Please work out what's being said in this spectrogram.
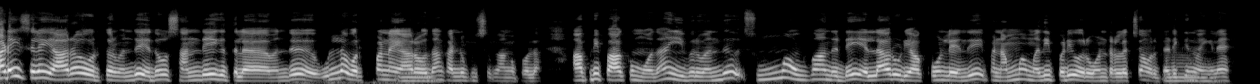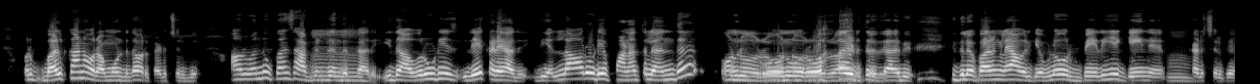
கடைசியில யாரோ ஒருத்தர் வந்து ஏதோ சந்தேகத்துல வந்து உள்ள ஒர்க் பண்ண யாரோ. தான் கண்டுபிடிச்சிருக்காங்க போல. அப்படி பார்க்கும்போது தான் இவர் வந்து சும்மா உட்கார்ந்துட்டே எல்லாருடைய அக்கௌண்ட்ல இருந்து இப்ப நம்ம மதிப்படி ஒரு ஒன்றரை லட்சம் அவர் கிடைக்குன்னு. வைங்களேன். ஒரு பல்கான ஒரு அமௌண்ட் தான் அவர் கிடைச்சிருக்கு. அவர் வந்து உட்கார்ந்து சாப்பிட்டுட்டு. இருந்திருக்காரு. இது அவருடைய இதே கிடையாது. இது எல்லாருடைய பணத்துல இருந்து. எடுத்திருக்காரு. இதுல பாருங்களேன் அவருக்கு எவ்வளவு ஒரு பெரிய கெயின். கிடைச்சிருக்கு.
